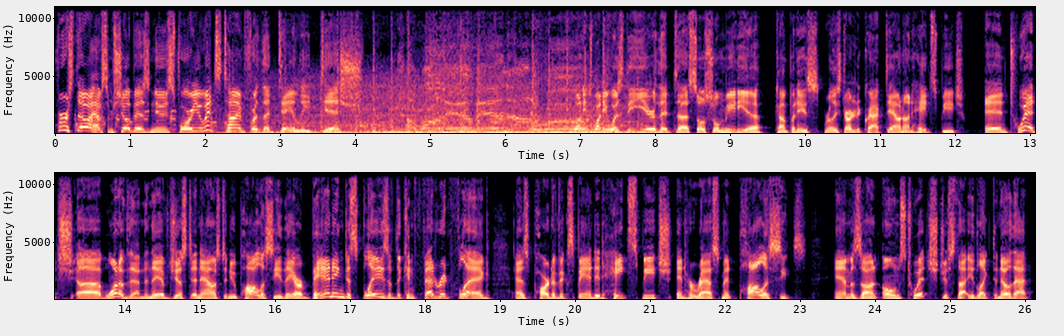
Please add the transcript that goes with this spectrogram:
First, though, I have some showbiz news for you. It's time for the Daily Dish. 2020 was the year that uh, social media companies really started to crack down on hate speech. And Twitch, uh, one of them, and they have just announced a new policy. They are banning displays of the Confederate flag as part of expanded hate speech and harassment policies. Amazon owns Twitch, just thought you'd like to know that.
